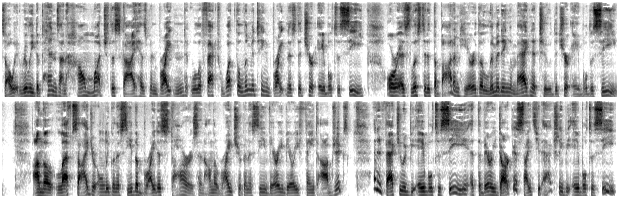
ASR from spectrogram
So it really depends on how much the sky has been brightened it will affect what the limiting brightness that you're able to see, or as listed at the bottom here, the limiting magnitude that you're able to see. On the left side, you're only going to see the brightest stars, and on the right, you're going to see very, very faint objects. And in fact, you would be able to see at the very darkest sites, you'd actually be able to see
